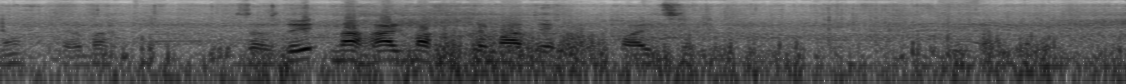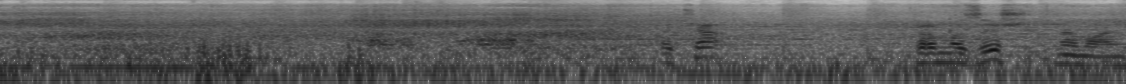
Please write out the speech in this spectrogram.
Ну, треба завжди на гальмах тримати пальці. Хоча тормозиш нормально.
